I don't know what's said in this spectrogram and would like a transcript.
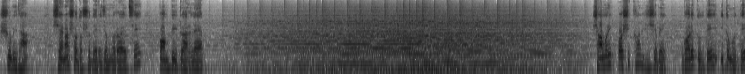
সুবিধা। সেনা সদস্যদের জন্য রয়েছে কম্পিউটার ল্যাব। সামরিক প্রশিক্ষণ হিসেবে গড়ে তুলতে ইতোমধ্যে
